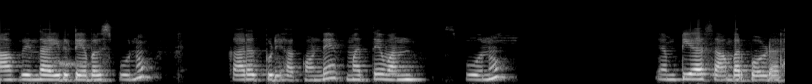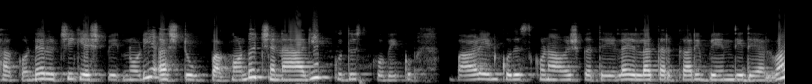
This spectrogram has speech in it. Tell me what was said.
ನಾಲ್ಕರಿಂದ ಐದು ಟೇಬಲ್ ಸ್ಪೂನು ಖಾರದ ಪುಡಿ ಹಾಕ್ಕೊಂಡೆ ಮತ್ತು ಒಂದು spoon M T R sambar powder ಹಾಕ್ಕೊಂಡೆ ರುಚಿಗೆ ಎಷ್ಟು ಬೇಕು ನೋಡಿ ಅಷ್ಟು ಉಪ್ಪು ಹಾಕ್ಕೊಂಡು ಚೆನ್ನಾಗಿ ಕುದಿಸ್ಕೋಬೇಕು. ಭಾಳ ಏನು ಕುದಿಸ್ಕೊಳೋ ಅವಶ್ಯಕತೆ ಇಲ್ಲ, ಎಲ್ಲ ತರಕಾರಿ ಬೆಂದಿದೆ ಅಲ್ವಾ?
